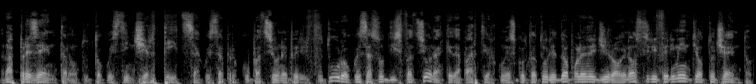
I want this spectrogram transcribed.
rappresentano tutta questa incertezza, questa preoccupazione per il futuro, questa soddisfazione anche da parte di alcuni ascoltatori e dopo le leggerò. I nostri riferimenti 800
